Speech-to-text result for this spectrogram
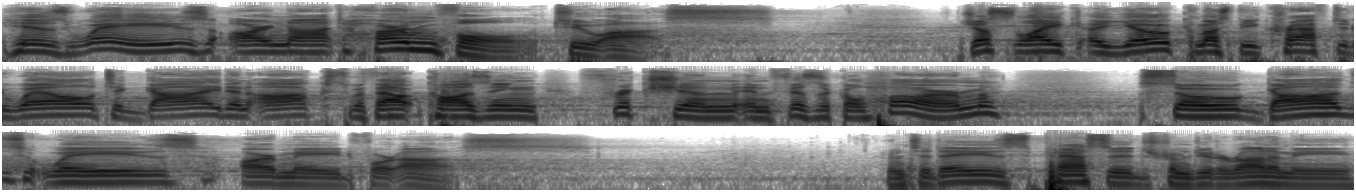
His ways are not harmful to us. Just like a yoke must be crafted well to guide an ox without causing friction and physical harm, so God's ways are made for us. In today's passage from Deuteronomy,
